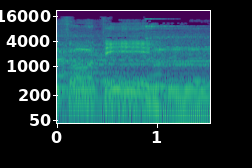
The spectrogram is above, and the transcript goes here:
สุติปวันตุเต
